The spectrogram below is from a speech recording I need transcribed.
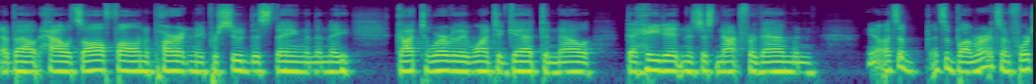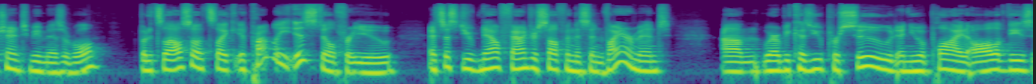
about how it's all fallen apart and they pursued this thing and then they got to wherever they want to get and now they hate it and it's just not for them and you know it's a it's a bummer it's unfortunate to be miserable but it's also it's like it probably is still for you it's just you've now found yourself in this environment um, where because you pursued and you applied all of these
